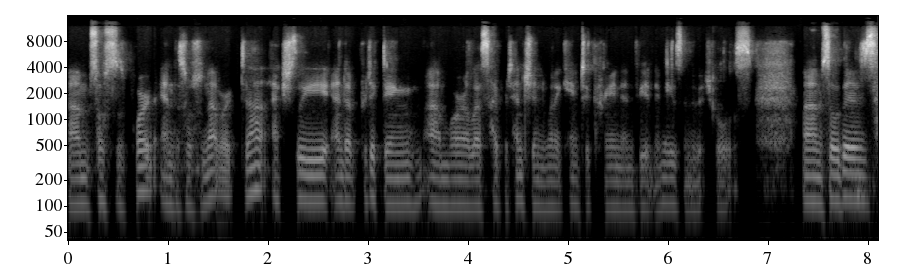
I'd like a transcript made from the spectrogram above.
Um, social support and the social network did not actually end up predicting uh, more or less hypertension when it came to Korean and Vietnamese individuals. Um, so there's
